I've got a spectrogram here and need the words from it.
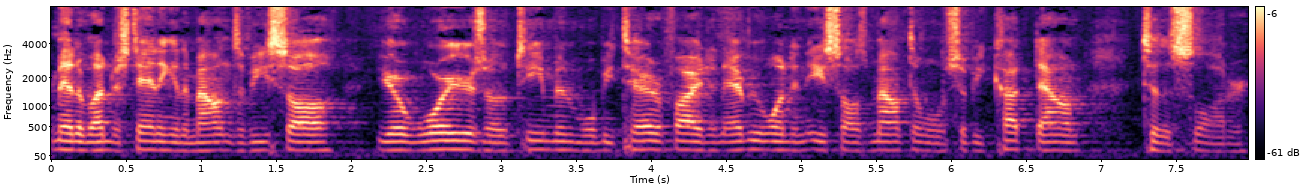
men of understanding in the mountains of Esau. Your warriors, O Teman, will be terrified, and everyone in Esau's mountain will, shall be cut down to the slaughter.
